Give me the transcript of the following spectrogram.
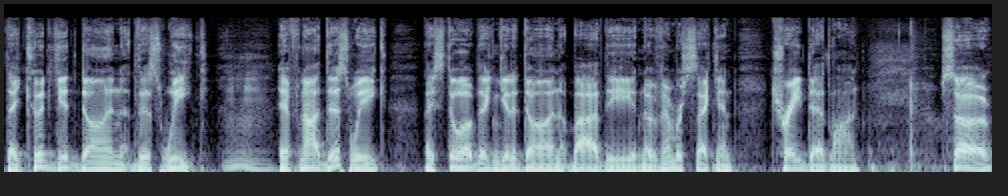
They could get done this week. If not this week, they still hope they can get it done by the November 2nd trade deadline. So,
